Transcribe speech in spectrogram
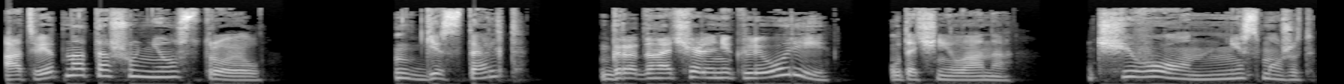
Ответ Наташу не устроил. «Гестальт? Градоначальник Леории?» — уточнила она. «Чего он не сможет?»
